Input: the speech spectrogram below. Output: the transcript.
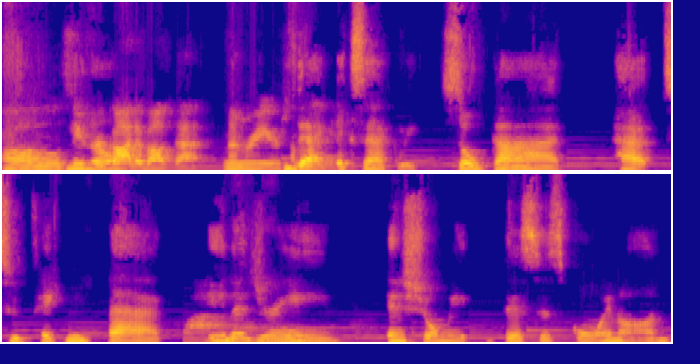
oh, so you, you know, forgot about that memory or something. that exactly. So God had to take me back in a dream and show me this is going on.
